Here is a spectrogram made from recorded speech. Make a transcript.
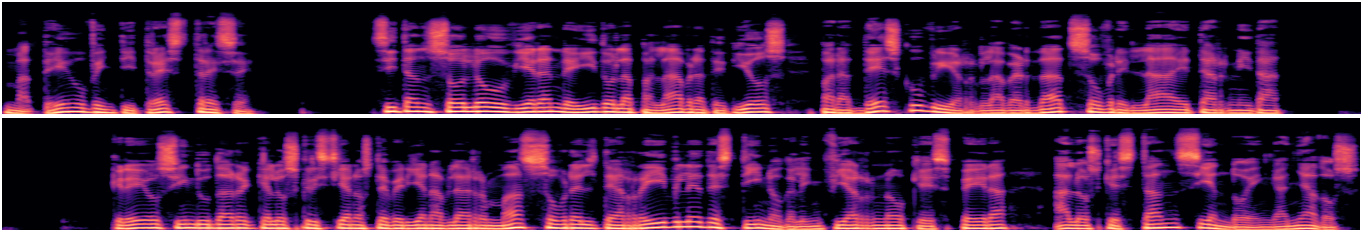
Mateo 23:13. Si tan solo hubieran leído la palabra de Dios para descubrir la verdad sobre la eternidad. Creo sin dudar que los cristianos deberían hablar más sobre el terrible destino del infierno que espera a los que están siendo engañados.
